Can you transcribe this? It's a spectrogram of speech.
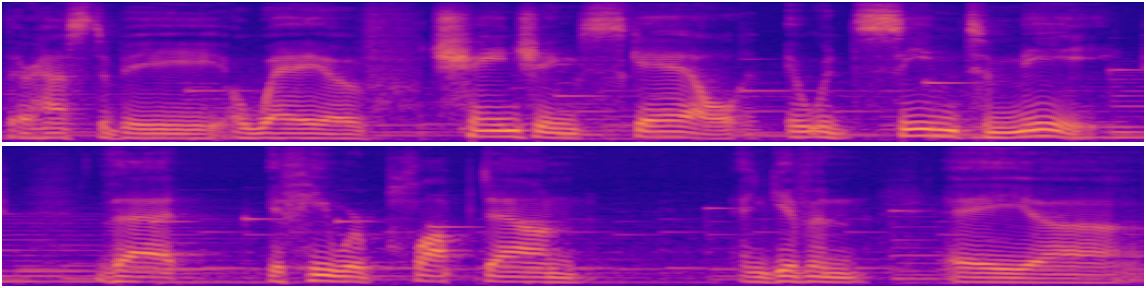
there has to be a way of changing scale. It would seem to me that if he were plopped down and given a, uh,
